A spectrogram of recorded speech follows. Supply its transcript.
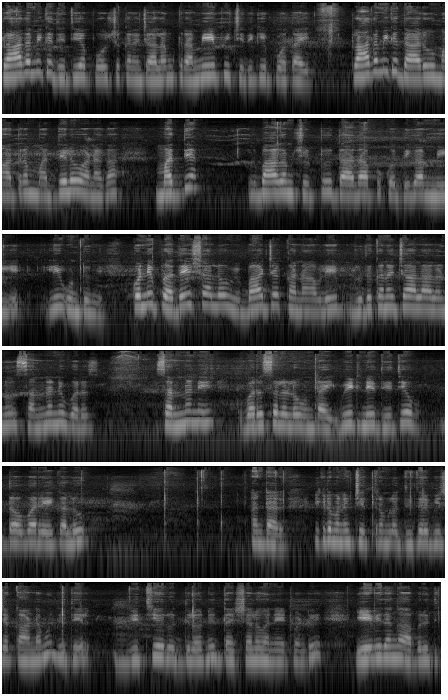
ప్రాథమిక ద్వితీయ పోషక కణజాలం క్రమేపీ చిదికిపోతాయి ప్రాథమిక దారువు మాత్రం మధ్యలో అనగా మధ్య భాగం చుట్టూ దాదాపు కొద్దిగా మిగిలి ఉంటుంది. కొన్ని ప్రదేశాల్లో విభాజ్య కణావళి మృదు కణజాలాలను సన్నని వరుస సన్నని వరుసలలో ఉంటాయి. వీటిని ద్వితీయ దవ్వరేఖలు అంటారు. ఇక్కడ మనం చిత్రంలో ద్వితీయ బీజ కాండము ద్వితీయ ద్వితీయ వృద్ధిలోని దశలు అనేటువంటివి ఏ విధంగా అభివృద్ధి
